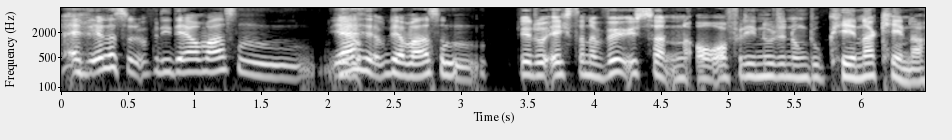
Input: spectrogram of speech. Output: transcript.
at ellers, så- fordi det er jo meget sådan, ja, jeg bliver meget sådan, Bliver du ekstra nervøs sådan over, fordi nu er det nogen, du kender, kender?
